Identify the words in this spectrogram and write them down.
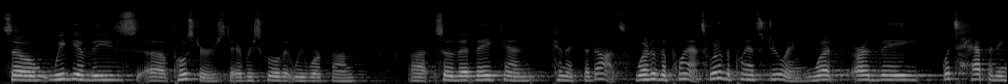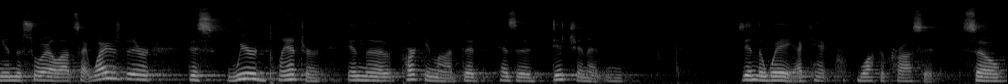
So we give these uh, posters to every school that we work on uh, so that they can connect the dots. What are the plants? What are the plants doing? What are they, what's happening in the soil outside? Why is there this weird planter in the parking lot that has a ditch in it and is in the way. I can't walk across it. So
